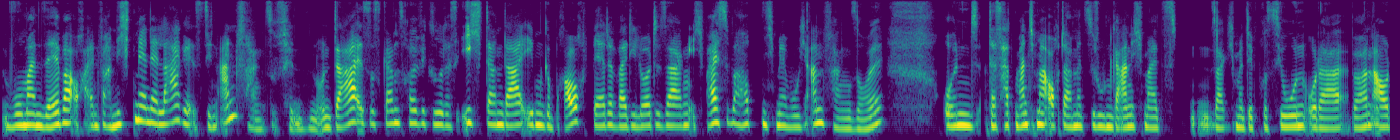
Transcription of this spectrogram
wo man selber auch einfach nicht mehr in der Lage ist, den Anfang zu finden. Und da ist es ganz häufig so, dass ich dann da eben gebraucht werde, weil die Leute sagen, ich weiß überhaupt nicht mehr, wo ich anfangen soll. Und das hat manchmal auch damit zu tun, gar nicht mal, sage ich mal, Depression oder Burnout,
